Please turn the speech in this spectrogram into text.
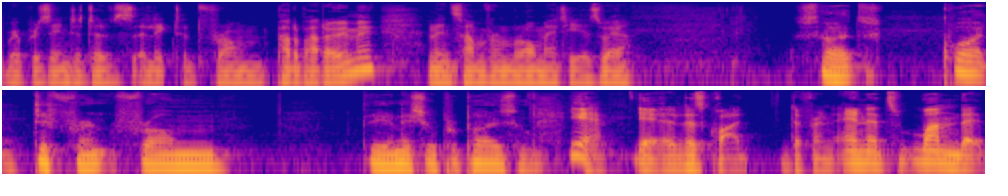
representatives elected from Paraparaumu and then some from Raumati as well. So it's quite different from the initial proposal. Yeah, yeah, it is quite different, and it's one that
